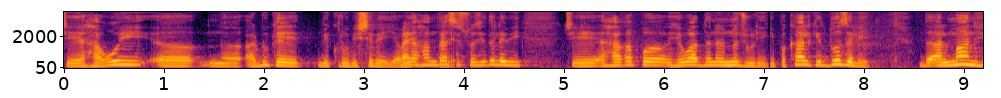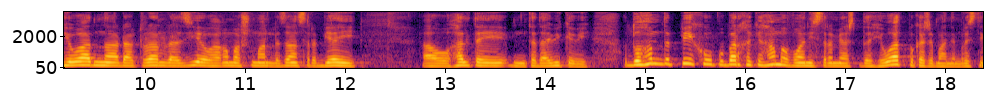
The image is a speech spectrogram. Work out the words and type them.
چې هغوی اډوکی میکروبي شوی یو یا همداسې سوځیدلی وي چې هغه په هیواد دننه نه جوړیږي په کال کې دوه ځلې د المان هیواد نه ډاکټران راځي او هغه ماشومان له ځان سره بیایي او هلته یې تداوي کوي دوهم د پیښو په برخه کې هم افغاني سره میاشت د هیواد په کچه باندې مرستې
